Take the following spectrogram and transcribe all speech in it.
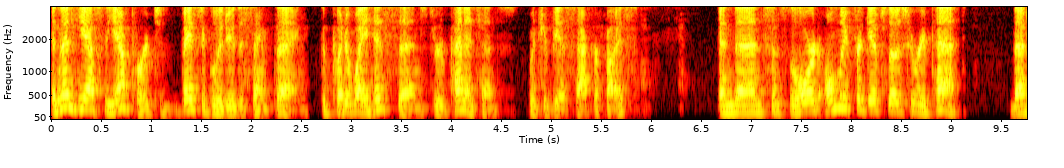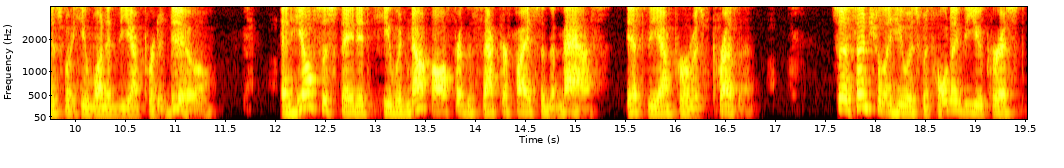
And then he asked the emperor to basically do the same thing, to put away his sins through penitence, which would be a sacrifice. And then, since the Lord only forgives those who repent, that is what he wanted the emperor to do. And he also stated he would not offer the sacrifice of the Mass if the emperor was present. So essentially, he was withholding the Eucharist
